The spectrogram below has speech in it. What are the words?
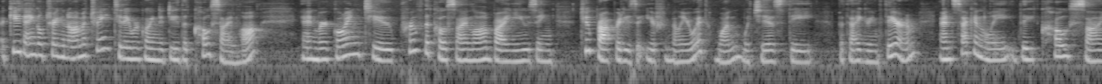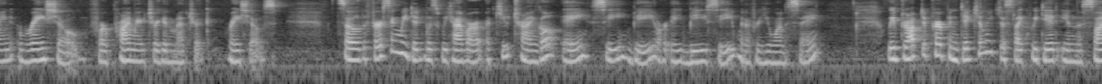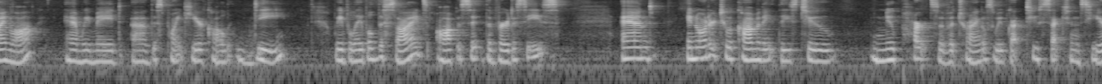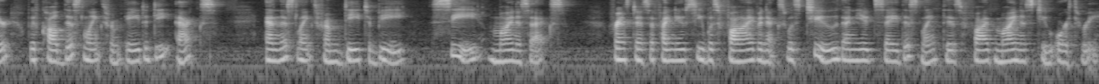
Acute angle trigonometry. Today we're going to do the cosine law and we're going to prove the cosine law by using two properties that you're familiar with. One which is the Pythagorean theorem and secondly the cosine ratio for primary trigonometric ratios. So the first thing we did was we have our acute triangle ACB or ABC, whatever you want to say. We've dropped it perpendicular just like we did in the sine law and we made uh, this point here called D. We've labeled the sides opposite the vertices and in order to accommodate these two new parts of a triangle, so we've got two sections here, we've called this length from A to D x and this length from D to B C minus x. For instance, if I knew C was 5 and X was 2, then you'd say this length is 5 minus 2 or 3.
